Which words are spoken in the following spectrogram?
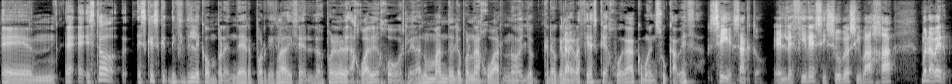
eh, eh, esto es que es difícil de comprender, porque, claro, dice, lo ponen a jugar videojuegos, le dan un mando y lo ponen a jugar. No, yo creo que la gracia es que juega como en su cabeza. Sí, exacto. Él decide si sube o si baja. Bueno, a ver,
